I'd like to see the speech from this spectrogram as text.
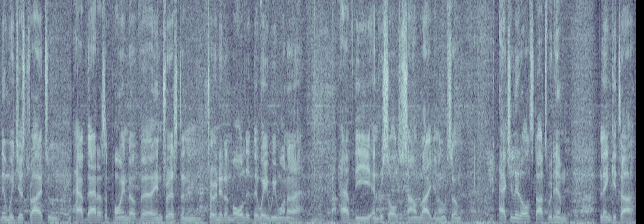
then we just try to have that as a point of uh, interest and turn it and mold it the way we want to have the end result to sound like, you know. So actually, it all starts with him playing guitar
